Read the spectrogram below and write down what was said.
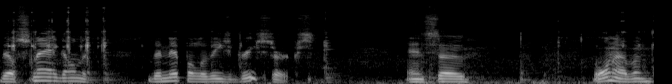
they'll snag on the, the nipple of these grease zerks. And so one of them,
